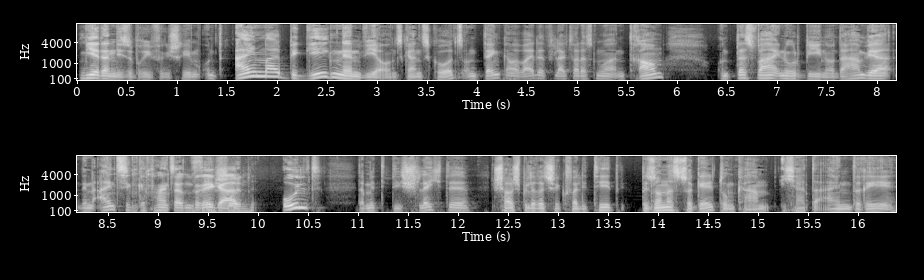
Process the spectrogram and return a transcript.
mir dann diese Briefe geschrieben. Und einmal begegnen wir uns ganz kurz und denken aber weiter, vielleicht war das nur ein Traum. Und das war in Urbino. Da haben wir den einzigen gemeinsamen Dreh gehabt. Und damit die schlechte schauspielerische Qualität besonders zur Geltung kam, ich hatte einen Dreh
